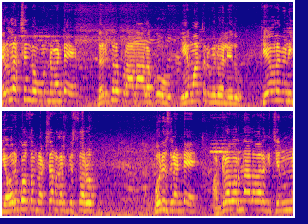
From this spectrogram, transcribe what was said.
నిర్లక్ష్యంగా ఉండమంటే దళితుల ప్రాణాలకు ఏమాత్రం విలువ లేదు. కేవలం వీళ్ళు ఎవరి కోసం రక్షణ కల్పిస్తారు? పోలీసులు అంటే అగ్రవర్ణాల వాళ్ళకి చిన్న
